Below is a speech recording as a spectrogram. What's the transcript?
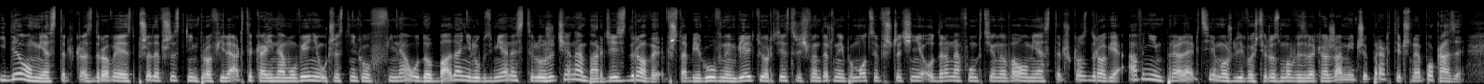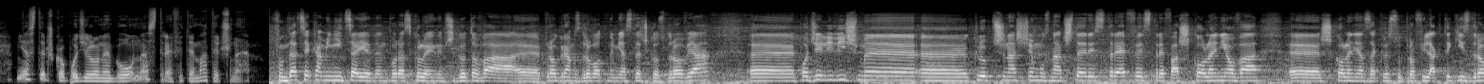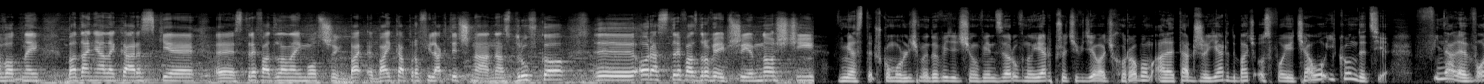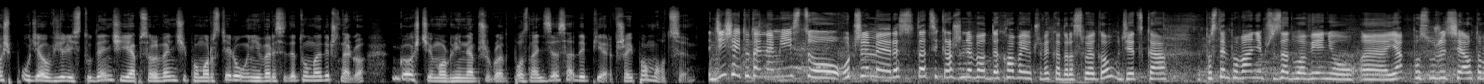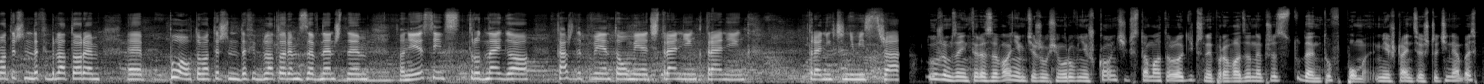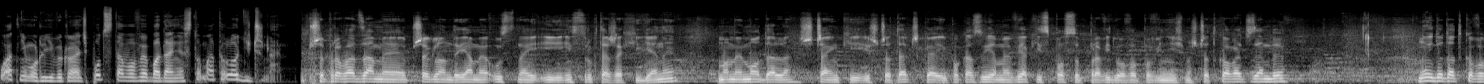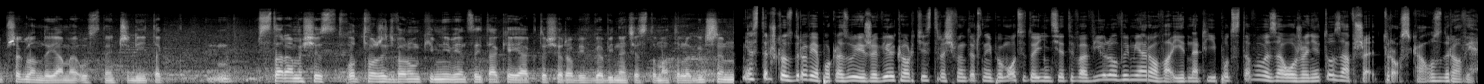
Ideą miasteczka zdrowia jest przede wszystkim profilaktyka i namówienie uczestników finału do badań lub zmiany stylu życia na bardziej zdrowy. W sztabie głównym Wielkiej Orkiestry Świątecznej Pomocy w Szczecinie od rana funkcjonowało miasteczko zdrowia, a w nim prelekcje, możliwość rozmowy z lekarzami czy praktyczne pokazy. Miasteczko podzielone było na strefy tematyczne. Fundacja Kamienica 1 po raz kolejny przygotowała e, program zdrowotny Miasteczko Zdrowia. E, Podzieliliśmy e, klub 13 Mus na cztery strefy. Strefa szkoleniowa, szkolenia z zakresu profilaktyki zdrowotnej, badania lekarskie, strefa dla najmłodszych, baj- bajka profilaktyczna na zdrówko oraz strefa zdrowia i przyjemności. W miasteczku mogliśmy dowiedzieć się więc zarówno jak przeciwdziałać chorobom, ale także jak dbać o swoje ciało i kondycję. W finale WOŚP udział wzięli studenci i absolwenci Pomorskiego Uniwersytetu Medycznego. Goście mogli na przykład poznać zasady pierwszej pomocy. Dzisiaj tutaj na miejscu uczymy resuscytacji krążeniowo-oddechowej u człowieka dorosłego, u dziecka, postępowanie przy zadławieniu, e, jak posłużyć się automatycznym defibrylatorem, e, półautomatycznym defibrylatorem zewnętrznym. To nie jest nic trudnego, każdy powinien to umieć. Trening, trening, trening czyni mistrza. Dużym zainteresowaniem cieszył się również kącik stomatologiczny prowadzony przez studentów PUM. Mieszkańcy Szczecina bezpłatnie mogli wykonać podstawowe badania stomatologiczne. Przeprowadzamy przeglądy jamy ustnej i instruktaże higieny. Mamy model szczęki i szczoteczkę i pokazujemy w jaki sposób prawidłowo powinniśmy szczotkować zęby. No i dodatkowo przeglądy jamy ustnej, czyli tak staramy się odtworzyć warunki mniej więcej takie, jak to się robi w gabinecie stomatologicznym. Miasteczko Zdrowia pokazuje, że Wielka Orkiestra Świątecznej Pomocy to inicjatywa wielowymiarowa, jednak jej podstawowe założenie to zawsze troska o zdrowie.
